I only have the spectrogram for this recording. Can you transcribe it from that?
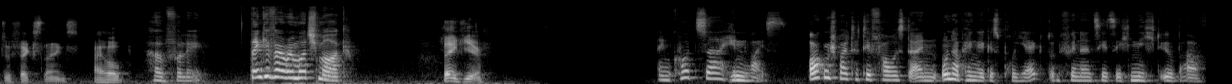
to fix things. I hope. Hopefully. Thank you very much, Mark. Thank you. Ein kurzer Hinweis. Orkenspalter TV ist ein unabhängiges Projekt und finanziert sich nicht über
